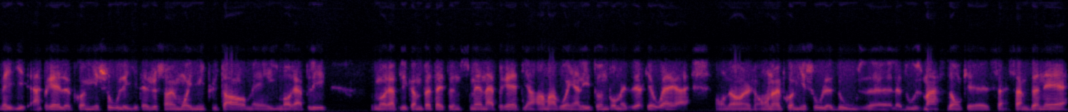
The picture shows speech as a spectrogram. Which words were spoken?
Mais il- après le premier show, là, il était juste un mois et demi plus tard, mais il m'a rappelé. Il m'a rappelé comme peut-être une semaine après, puis en, en m'envoyant les tunes pour me dire que ouais, euh, on a un, on a un premier show le 12, euh, le 12 mars, donc euh, ça, ça me donnait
